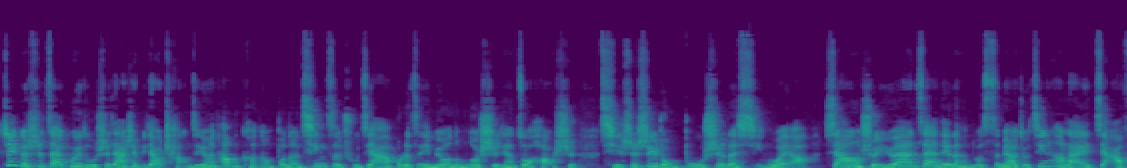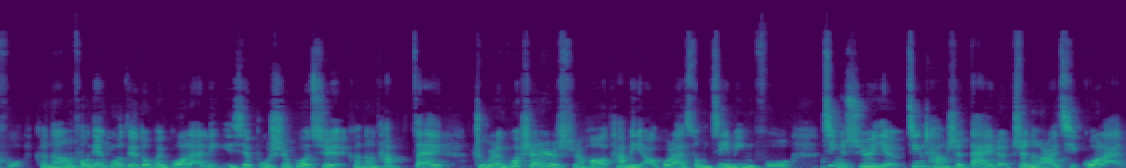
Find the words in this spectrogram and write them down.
这个是在贵族世家是比较常见，因为他们可能不能亲自出家，或者自己没有那么多时间做好事，其实是一种布施的行为啊。像水月庵在内的很多寺庙就经常来贾府，可能逢年过节都会过来领一些布施过去。可能他们在主人过生日的时候，他们也要过来送记名符。静虚也经常是带着智能儿一起过来的。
